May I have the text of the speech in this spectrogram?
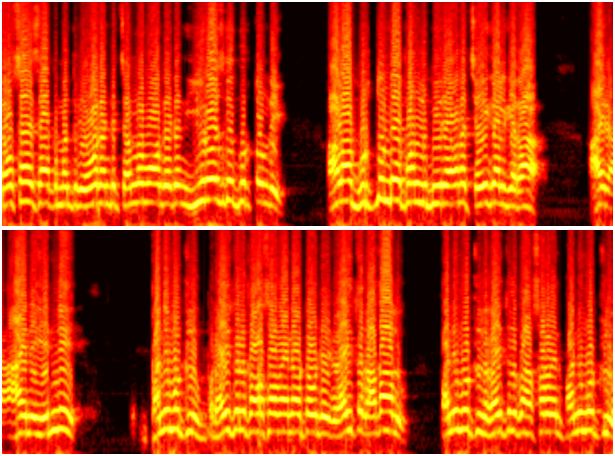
వ్యవసాయ శాఖ మంత్రి ఎవరంటే చంద్రమోహన్ రెడ్డి అని ఈ రోజుకి గుర్తుంది. అలా గుర్తుండే పనులు మీరు ఏమైనా చేయగలిగారా? ఆయన ఆయన ఎన్ని పనిముట్లు రైతులకు అవసరమైనటువంటి రైతు రథాలు పనిముట్లు రైతులకు అవసరమైన పనిముట్లు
